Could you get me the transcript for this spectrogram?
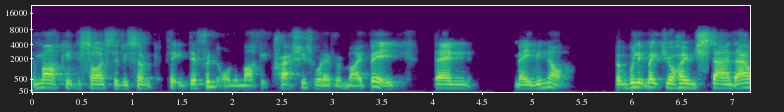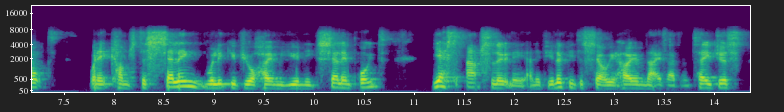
the market decides to do something completely different or the market crashes, whatever it might be, then maybe not. But will it make your home stand out when it comes to selling? Will it give your home a unique selling point? Yes, absolutely. And if you're looking to sell your home, that is advantageous.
